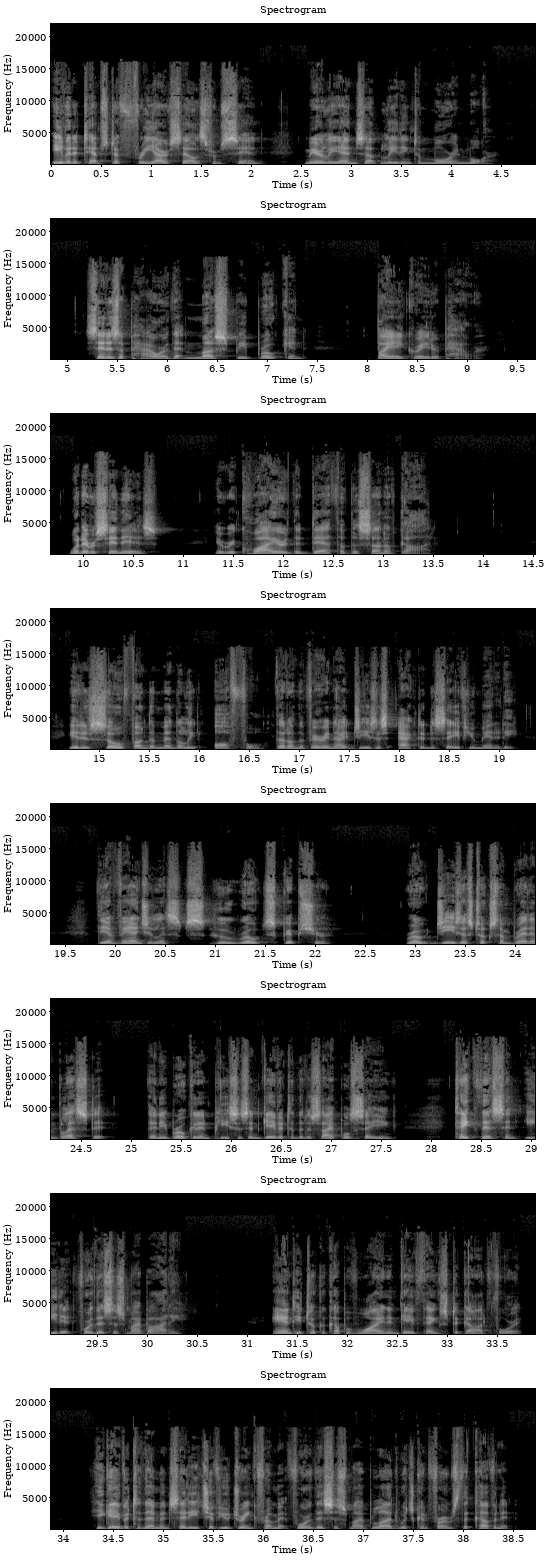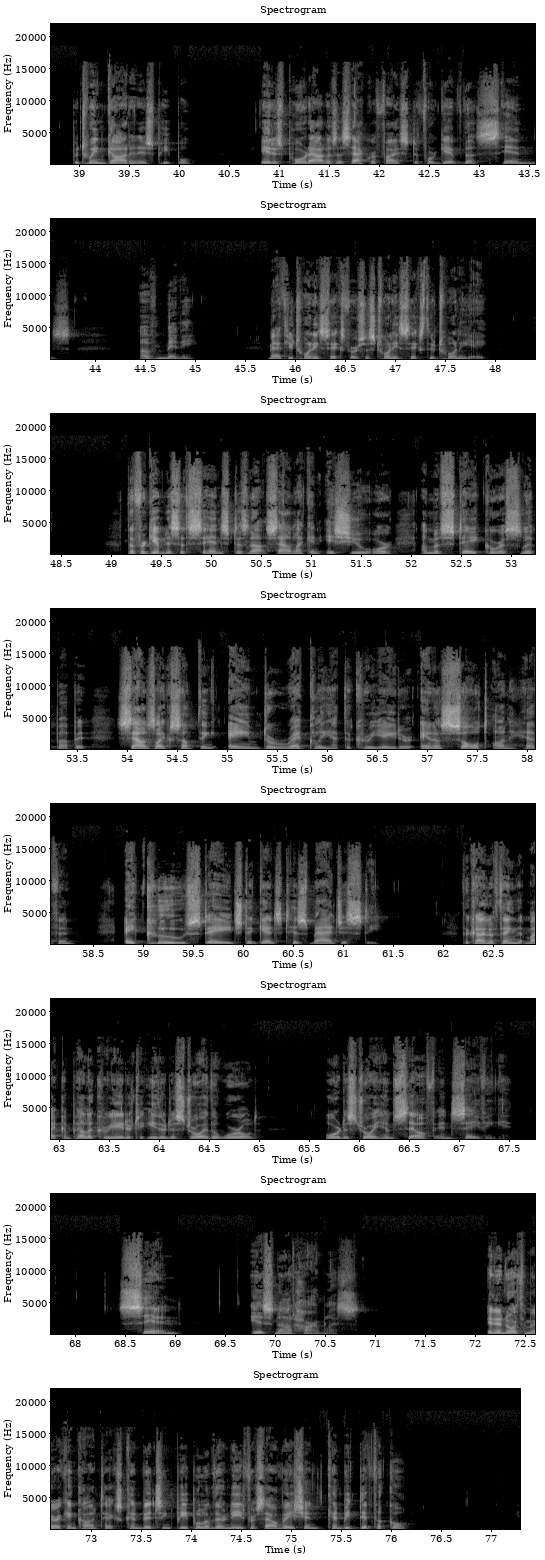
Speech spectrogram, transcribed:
even attempts to free ourselves from sin merely ends up leading to more and more. Sin is a power that must be broken by a greater power. Whatever sin is, it required the death of the Son of God. It is so fundamentally awful that on the very night Jesus acted to save humanity, the evangelists who wrote Scripture wrote Jesus took some bread and blessed it then he broke it in pieces and gave it to the disciples, saying, Take this and eat it, for this is my body. And he took a cup of wine and gave thanks to God for it. He gave it to them and said, Each of you drink from it, for this is my blood, which confirms the covenant between God and his people. It is poured out as a sacrifice to forgive the sins of many. Matthew 26, verses 26 through 28. The forgiveness of sins does not sound like an issue or a mistake or a slip up. It sounds like something aimed directly at the Creator, an assault on heaven, a coup staged against His majesty. The kind of thing that might compel a Creator to either destroy the world or destroy Himself in saving it. Sin is not harmless. In a North American context, convincing people of their need for salvation can be difficult.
